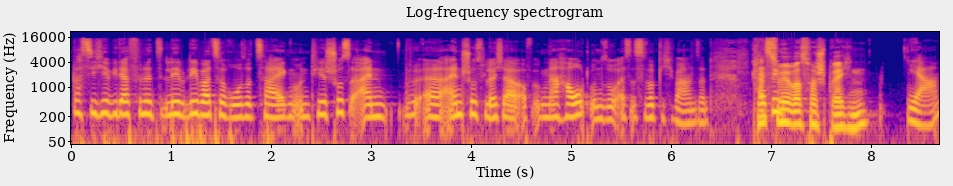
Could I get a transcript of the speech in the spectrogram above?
was sie hier wieder für eine Le Leberzirrhose zeigen und hier Schuss ein, äh, Einschusslöcher auf irgendeiner Haut und so. Es ist wirklich Wahnsinn. Kannst Deswegen- du mir was versprechen? Ja.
